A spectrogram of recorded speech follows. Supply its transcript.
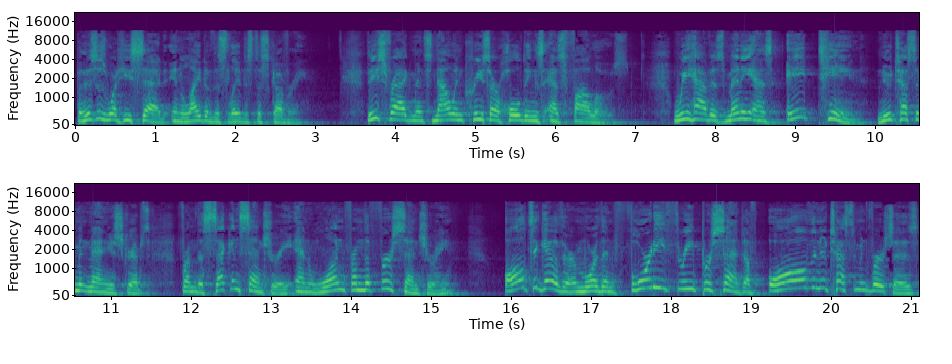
But this is what he said in light of this latest discovery. These fragments now increase our holdings as follows. We have as many as 18 New Testament manuscripts from the second century and one from the first century Altogether, more than 43% of all the New Testament verses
